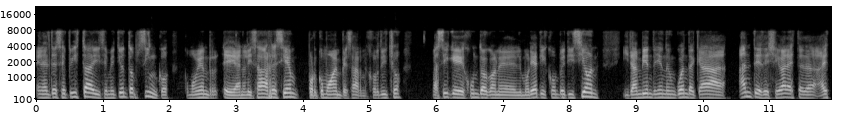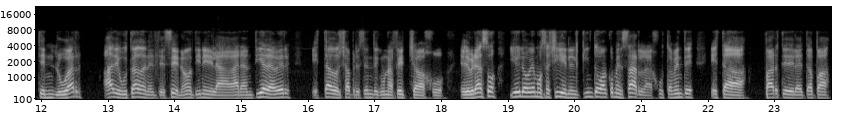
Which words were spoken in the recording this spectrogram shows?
en el TC Pista y se metió en top 5, como bien eh, analizabas recién, por cómo va a empezar, mejor dicho. Así que junto con el Moriatis Competición y también teniendo en cuenta que antes de llegar a este, a este lugar ha debutado en el TC, ¿no? Tiene la garantía de haber estado ya presente con una fecha bajo el brazo y hoy lo vemos allí en el quinto va a comenzar justamente esta parte de la etapa,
